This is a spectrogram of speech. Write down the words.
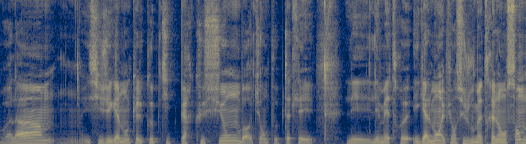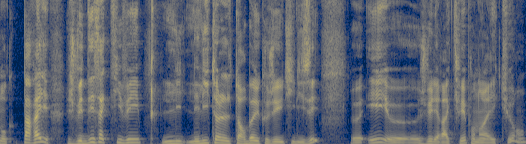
Voilà. Ici, j'ai également quelques petites percussions. Bon, tiens, on peut peut-être les, les, mettre également. Et puis ensuite, je vous mettrai l'ensemble. Donc, pareil, je vais désactiver les Little Alter Boy que j'ai utilisés. et je vais les réactiver pendant la lecture. Hein.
